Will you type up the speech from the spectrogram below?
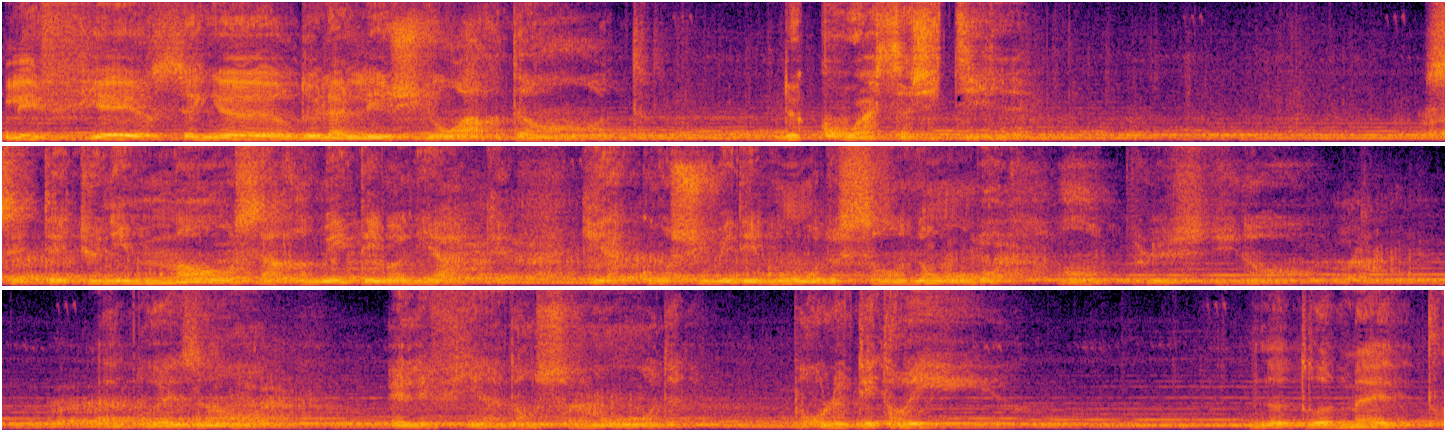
Les fiers seigneurs de la Légion ardente. De quoi s'agit-il? C'était une immense armée démoniaque qui a consumé des mondes sans nombre en plus d'une autre. À présent, elle vient dans ce monde pour le détruire. Notre maître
